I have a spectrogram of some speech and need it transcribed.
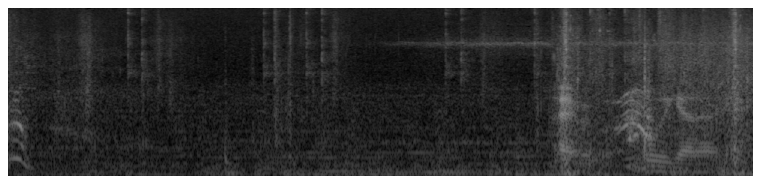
So. Alright, what we got out here?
